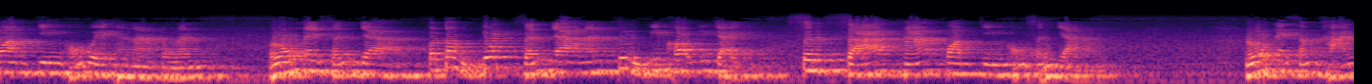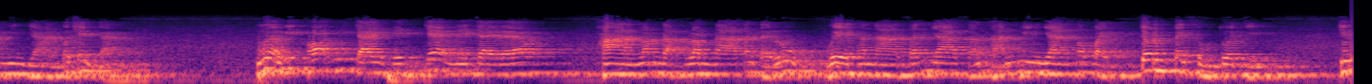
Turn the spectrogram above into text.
ความจริงของเวทนาตรงนั้นหลงในสัญญาก็ต้องยกสัญญานั้นขึ้นวิเคราะห์วิจัย ศึกษาหาความจริงของสัญญาหลงในสังขารวิญญาณก็เช่นกัน เมื่อวิเคราะห์วิจัยเห็นแจ้งในใจแล้ว ผ่านลำดับลำดาตั้งแต่รูป เวทนาสัญญาสังขารวิญญาณเข้าไป จนไปสู่ตัวจิต จึง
